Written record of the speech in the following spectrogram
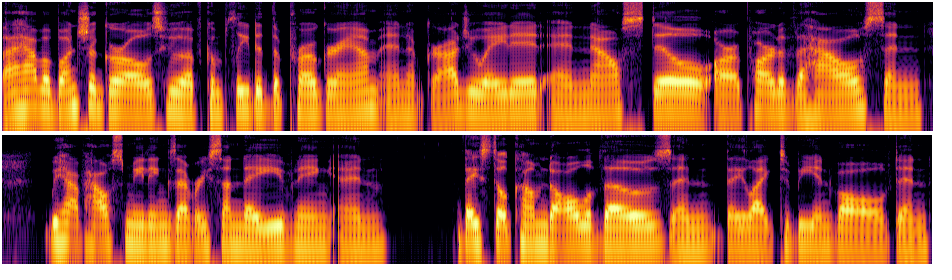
I have a bunch of girls who have completed the program and have graduated and now still are a part of the house. And we have house meetings every Sunday evening, and they still come to all of those and they like to be involved. And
